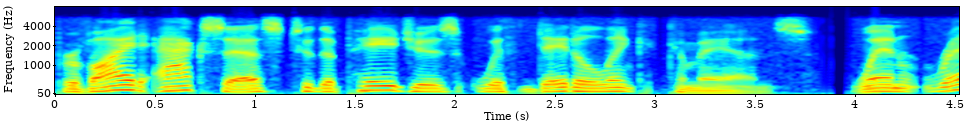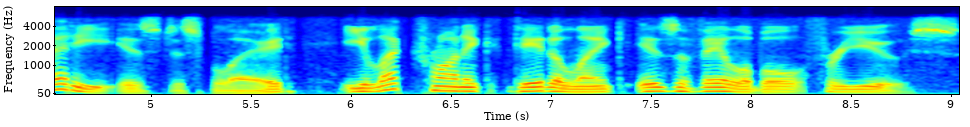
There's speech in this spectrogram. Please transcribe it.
provide access to the pages with data link commands. When Ready is displayed, electronic data link is available for use.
